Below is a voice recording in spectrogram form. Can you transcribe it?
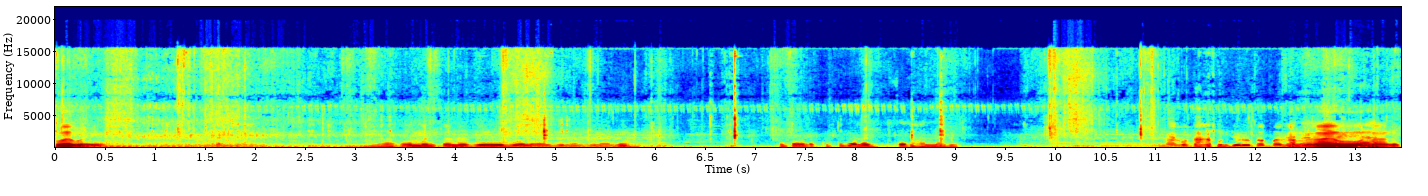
होय होय. काय म्हणताना ते बोलायचं कुठे गेला? ते घाल लागेल नाही हो नागत.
